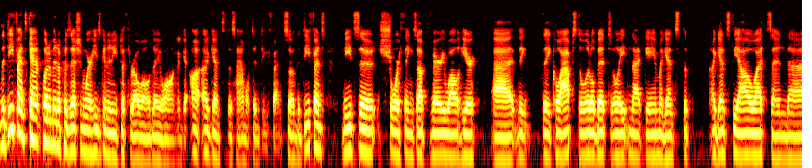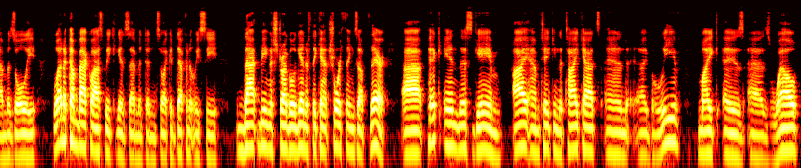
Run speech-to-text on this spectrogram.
The defense can't put him in a position where he's going to need to throw all day long uh, against this Hamilton defense. So the defense needs to shore things up very well here. Uh, they they collapsed a little bit late in that game against the against the Alouettes, and uh, Masoli led a comeback last week against Edmonton, so I could definitely see that being a struggle again if they can't shore things up there. Uh, pick in this game, I am taking the Ticats, and I believe Mike is as well.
